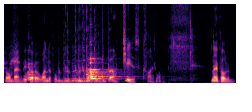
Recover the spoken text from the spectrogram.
Sean Band, we've got a wonderful. Oh, Jesus Christ. No problem.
